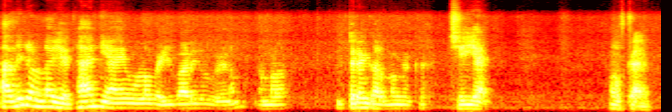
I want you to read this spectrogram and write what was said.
അതിനുള്ള യഥാന്യായമുള്ള വഴിപാടുകൾ വേണം നമ്മൾ ഇത്തരം കർമ്മങ്ങൾക്ക് ചെയ്യാൻ. നമസ്കാരം.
